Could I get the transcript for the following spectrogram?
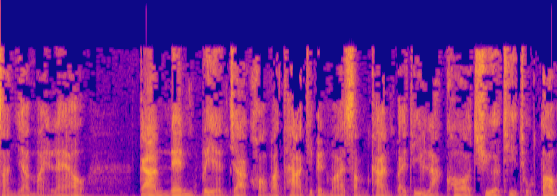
สัญญาใหม่แล้ว การเน้นเปลี่ยนจากของประทานที่เป็นหมายสำคัญไปที่หลักข้อเชื่อที่ถูกต้อง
